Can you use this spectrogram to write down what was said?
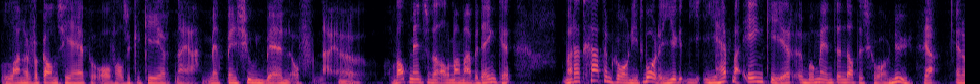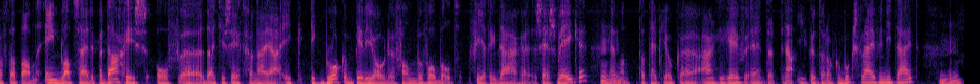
langer vakantie heb of als ik een keer nou ja, met pensioen ben of nou ja, wat mensen dan allemaal maar bedenken. Maar dat gaat hem gewoon niet worden. Je, je hebt maar één keer een moment en dat is gewoon nu. Ja. En of dat dan één bladzijde per dag is, of uh, dat je zegt van nou ja, ik, ik blok een periode van bijvoorbeeld 40 dagen, zes weken. Mm -hmm. hè, want dat heb je ook uh, aangegeven. Hè, dat, ja. Je kunt dan ook een boek schrijven in die tijd. Mm -hmm.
